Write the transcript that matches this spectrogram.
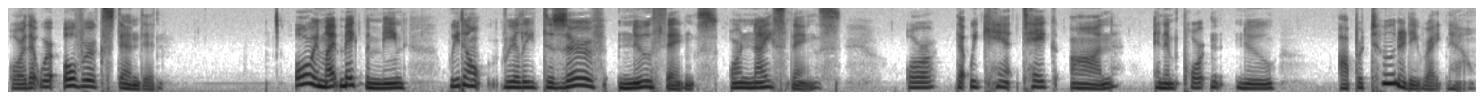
Or that we're overextended. Or we might make them mean we don't really deserve new things or nice things. Or that we can't take on an important new opportunity right now.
